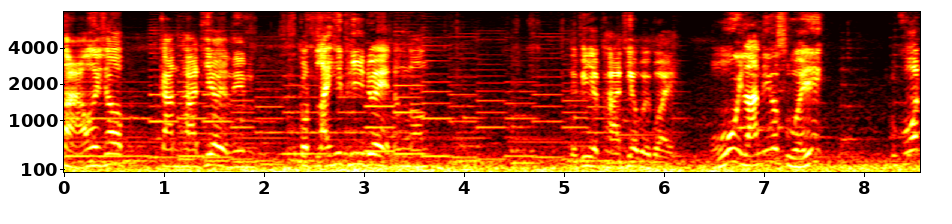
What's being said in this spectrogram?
สาวๆใครชอบการพาเที่ยวอย่าลืมกดไลค์ให้พี่ด้วยน้องๆเดี๋ยวพี่จะพาเที่ยวบ่อยๆโอ้ยร้านนี้ก็สวย ทุกคน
